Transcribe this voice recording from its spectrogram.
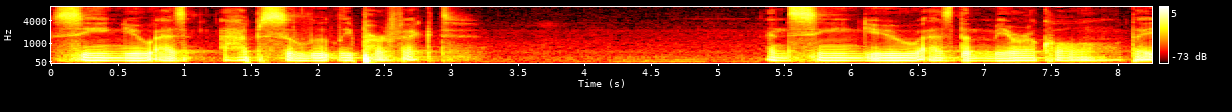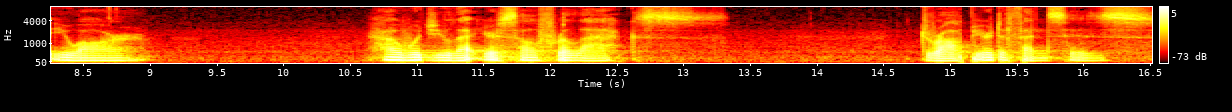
seeing you as absolutely perfect, and seeing you as the miracle that you are? How would you let yourself relax? Drop your defenses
